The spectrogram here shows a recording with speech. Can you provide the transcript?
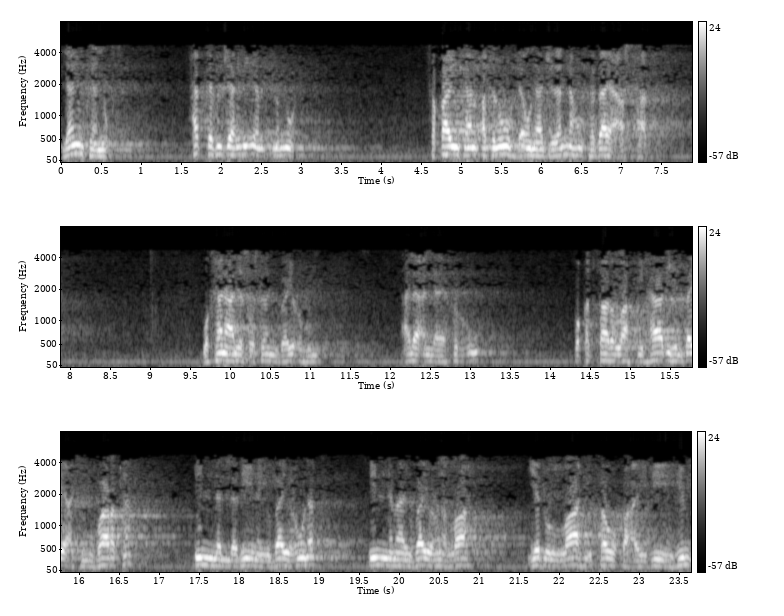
لا يمكن أن يقتل حتى في الجاهلية ممنوع. فقال إن كان قتلوه لأناجزنهم فبايع أصحابه. وكان عليه الصلاة والسلام يبايعهم على أن لا يفروا. وقد قال الله في هذه البيعة المباركة إن الذين يبايعونك إنما يبايعون الله يد الله فوق أيديهم.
